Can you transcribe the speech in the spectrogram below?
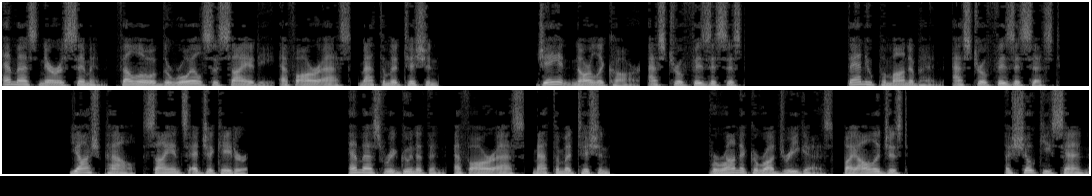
M. S. Narasimhan, Fellow of the Royal Society FRS, mathematician. Jayant Narlikar, astrophysicist Thanu Padmanabhan, astrophysicist Yash Pal, science educator M. S. Raghunathan, FRS, mathematician Veronica Rodrigues, biologist Ashoke Sen,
